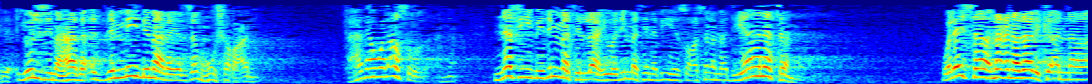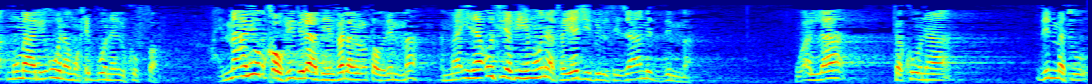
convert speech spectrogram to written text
يلزم هذا الذمي بما لا يلزمه شرعا. فهذا هو الأصل. نفي بذمة الله وذمة نبيه صلى الله عليه وسلم ديانة. وليس معنى ذلك أن ممالئون محبون للكفار. إما أن يبقوا في بلادهم فلا يعطوا ذمة أما إذا أتي بهم هنا فيجب التزام الذمة. وألا تكون ذمة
